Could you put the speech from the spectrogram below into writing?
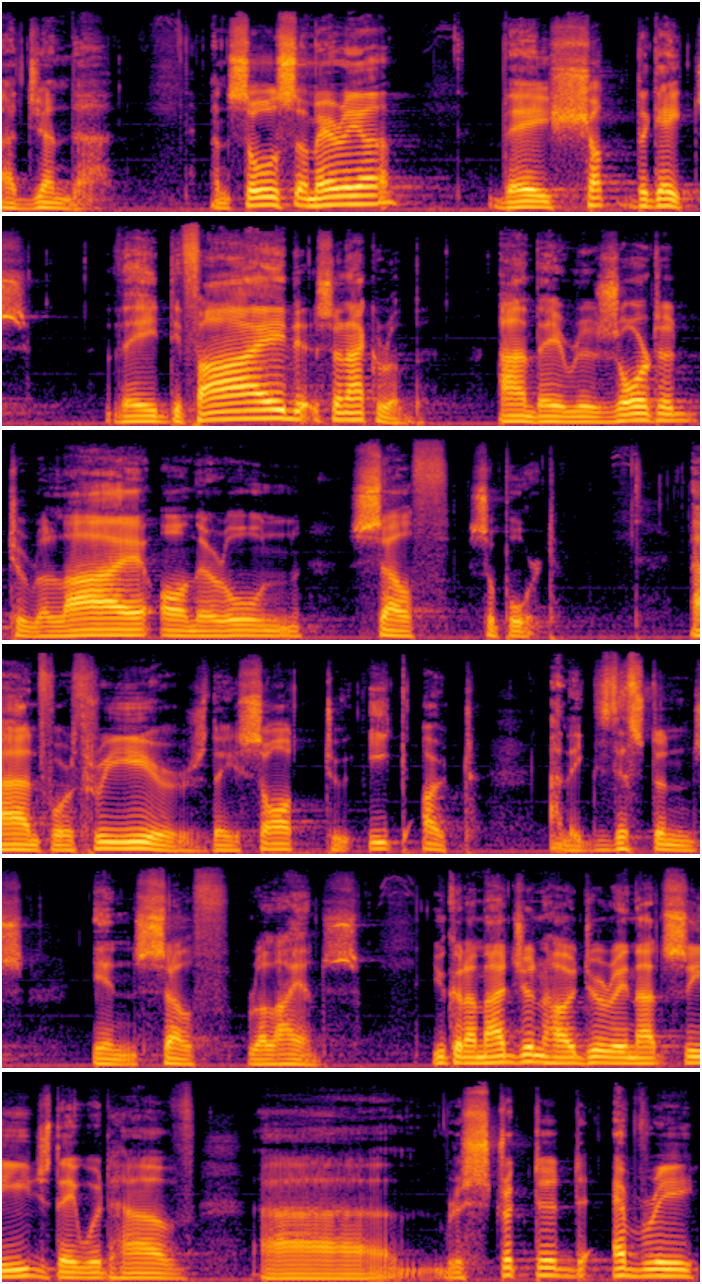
agenda. And so, Samaria, they shut the gates. They defied Sennacherib, and they resorted to rely on their own self support. And for three years, they sought to eke out an existence in self reliance. You can imagine how during that siege they would have uh, restricted every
